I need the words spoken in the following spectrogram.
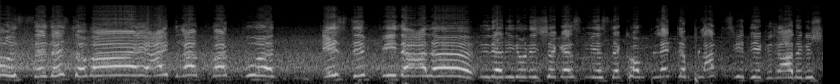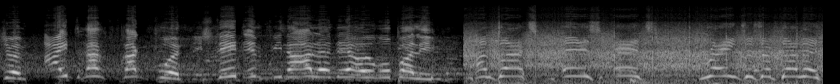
Aus! Es ist vorbei! Eintracht Frankfurt ist im Finale! Die du nicht vergessen wirst, der komplette Platz wird hier gerade gestürmt. Eintracht Frankfurt steht im Finale der Europa League. And that is it! Rangers have done it!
